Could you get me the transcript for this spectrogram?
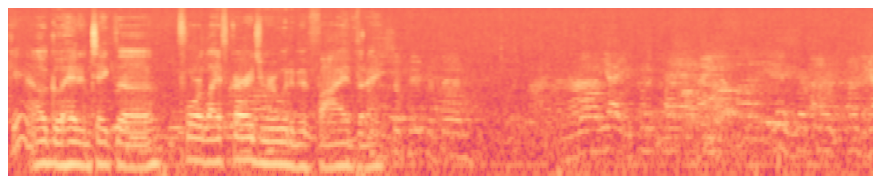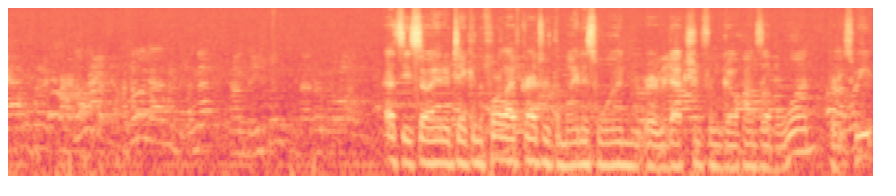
Okay, I'll go ahead and take the four life cards. Where it would have been five, but I. Let's see, so I ended up taking the four life cards with the minus one reduction from Gohan's level one. Pretty sweet.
